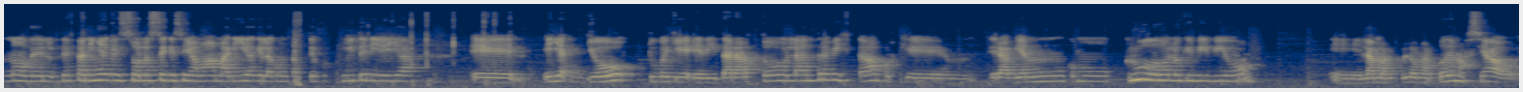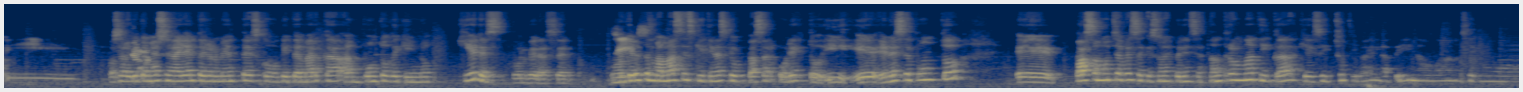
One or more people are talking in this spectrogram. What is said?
no, de, esta niña que solo sé que se llamaba María, que la contacté por Twitter y ella, eh, ella, yo tuve que editar harto la entrevista porque mm, era bien como crudo lo que vivió, eh, la lo marcó demasiado y... O sea, lo que te mencioné anteriormente es como que te marca a un punto de que no quieres volver a ser. No sí. quieres ser mamá si es que tienes que pasar por esto. Y eh, en ese punto eh, pasa muchas veces que son experiencias tan traumáticas que decís, chuti, vale la pena, bueno, así como,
